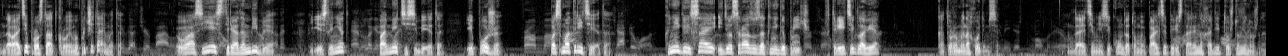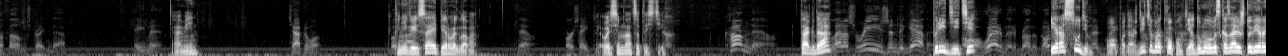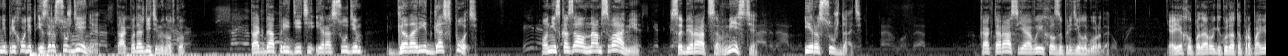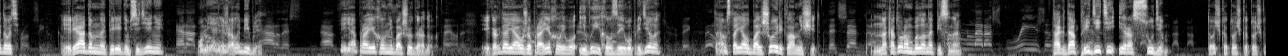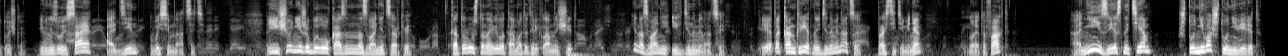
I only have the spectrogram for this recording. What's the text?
давайте просто откроем и прочитаем это. У вас есть рядом Библия. Если нет, пометьте себе это, и позже посмотрите это. Книга Исаия идет сразу за книгой притч, в третьей главе, в которой мы находимся. Дайте мне секунду, а то мои пальцы перестали находить то, что мне нужно. Аминь. Книга Исаия, первая глава. 18 стих. Тогда придите и рассудим. О, подождите, брат Копланд, я думал, вы сказали, что вера не приходит из рассуждения. Так, подождите минутку. Тогда придите и рассудим, говорит Господь. Он не сказал нам с вами собираться вместе и рассуждать. Как-то раз я выехал за пределы города. Я ехал по дороге куда-то проповедовать, и рядом на переднем сиденье у меня лежала Библия. И я проехал небольшой городок. И когда я уже проехал его и выехал за его пределы, там стоял большой рекламный щит, на котором было написано «Тогда придите и рассудим». Точка, точка, точка, точка. И внизу Исаия 1.18. И еще ниже было указано название церкви, которая установила там этот рекламный щит, и название их деноминации. И это конкретная деноминация, простите меня, но это факт. Они известны тем, что ни во что не верят.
